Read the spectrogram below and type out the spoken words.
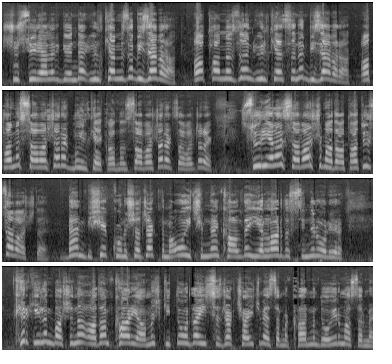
şu Suriyelileri gönder, ülkemizi bize bırak. Atamızın ülkesini bize bırak. Atamız savaşarak bu ülkeyi kazandı, savaşarak savaşarak. Suriyeliler savaşmadı, Atatürk savaştı. Ben bir şey konuşacaktım ama o içimden kaldı, yıllardır sinir oluyorum. 40 yılın başına adam kar yağmış gitti orada hiç sıcak çay içmesin mi? Karnını doyurmasın mı?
